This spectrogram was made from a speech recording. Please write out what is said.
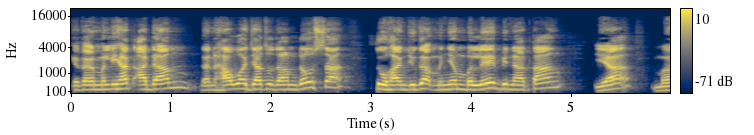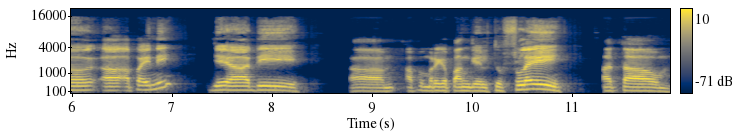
Kita melihat Adam dan Hawa jatuh dalam dosa, Tuhan juga menyembelih binatang ya me, uh, apa ini? Dia di um, apa mereka panggil to flay atau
